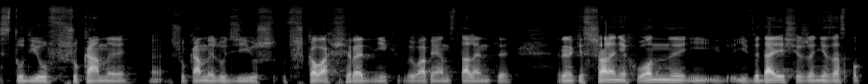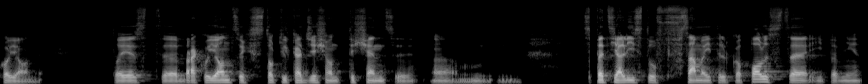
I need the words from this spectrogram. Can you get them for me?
studiów, szukamy, e, szukamy ludzi już w szkołach średnich, wyławiając talenty. Rynek jest szalenie chłonny i, i wydaje się, że niezaspokojony. To jest e, brakujących sto kilkadziesiąt tysięcy specjalistów w samej tylko Polsce i pewnie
